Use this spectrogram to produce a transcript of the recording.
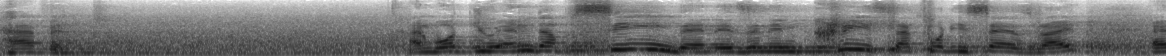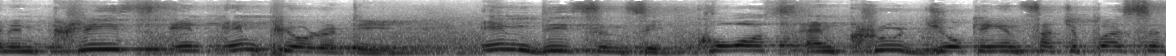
Have it. And what you end up seeing then is an increase, that's what he says, right? An increase in impurity, indecency, coarse and crude joking in such a person.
